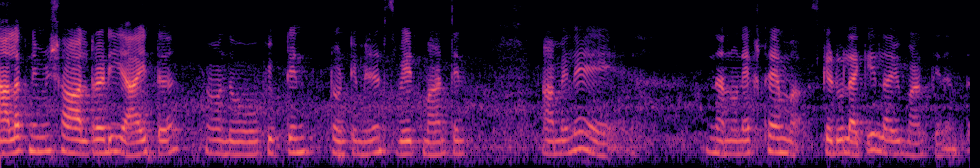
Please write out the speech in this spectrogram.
ನಾಲ್ಕು ನಿಮಿಷ ಆಲ್ರೆಡಿ ಆಯ್ತು. ಒಂದು ಫಿಫ್ಟೀನ್ ಟ್ವೆಂಟಿ ಮಿನಿಟ್ಸ್ ವೇಟ್ ಮಾಡ್ತೀನಿ. ಆಮೇಲೆ ನಾನು ನೆಕ್ಸ್ಟ್ ಟೈಮ್ ಸ್ಕೆಡ್ಯೂಲ್ ಹಾಕಿ ಲೈವ್ ಮಾಡ್ತೀನಿ ಅಂತ.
